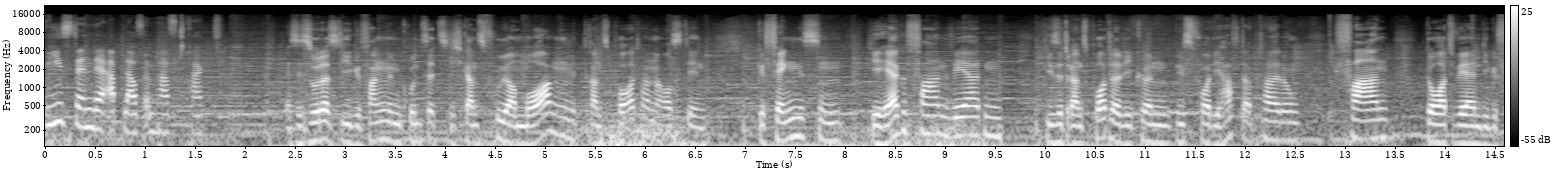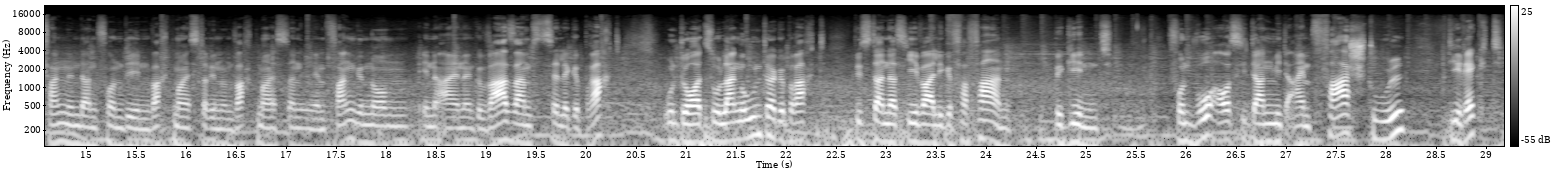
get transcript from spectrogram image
Wie ist denn der Ablauf im Hafttrakt? Es ist so, dass die Gefangenen grundsätzlich ganz früh am Morgen mit Transportern aus den Gefängnissen hierher gefahren werden. Diese Transporter die können bis vor die Haftabteilung fahren. Dort werden die Gefangenen dann von den Wachtmeisterinnen und Wachtmeistern in Empfang genommen, in eine Gewahrsamszelle gebracht und dort so lange untergebracht, bis dann das jeweilige Verfahren beginnt. Von wo aus sie dann mit einem Fahrstuhl direkt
